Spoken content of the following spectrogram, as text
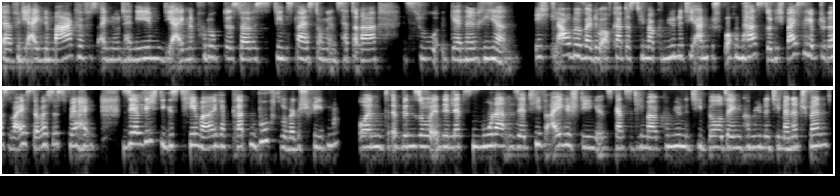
äh, für die eigene Marke, fürs eigene Unternehmen, die eigenen Produkte, Services, Dienstleistungen etc. zu generieren. Ich glaube, weil du auch gerade das Thema Community angesprochen hast, und ich weiß nicht, ob du das weißt, aber es ist mir ein sehr wichtiges Thema. Ich habe gerade ein Buch drüber geschrieben und bin so in den letzten Monaten sehr tief eingestiegen ins ganze Thema Community Building, Community Management.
